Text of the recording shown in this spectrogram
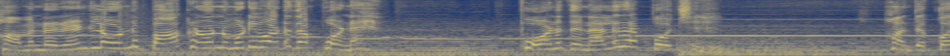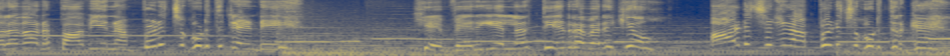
அவனை ரெண்டுல ஒண்ணு பார்க்கணும்னு முடிவோட தான் போனேன். போனது நல்லதா போச்சு. அந்த கொலகார பாவியை நான் பிடிச்சு கொடுத்துட்டேன்டி. என் வெறியெல்லாம் தீர்ற வரைக்கும் அடிச்சுட்டு நான் பிடிச்சு கொடுத்துருக்கேன்.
